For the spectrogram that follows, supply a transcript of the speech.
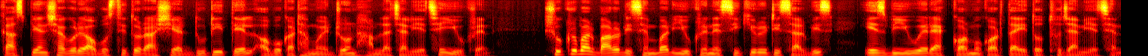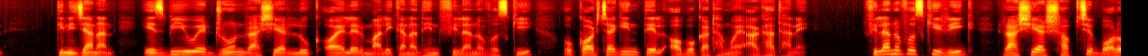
কাস্পিয়ান সাগরে অবস্থিত রাশিয়ার দুটি তেল অবকাঠামোয় ড্রোন হামলা চালিয়েছে ইউক্রেন। শুক্রবার বারো ডিসেম্বর ইউক্রেনের সিকিউরিটি সার্ভিস এসবিইউ এর এক কর্মকর্তা এই তথ্য জানিয়েছেন। তিনি জানান, এসবিইউ এর ড্রোন রাশিয়ার লুক অয়েলের মালিকানাধীন ফিলানোভস্কি ও করচাগিন তেল অবকাঠামোয় আঘাত হানে। ফিলানোভস্কি রিগ রাশিয়ার সবচেয়ে বড়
